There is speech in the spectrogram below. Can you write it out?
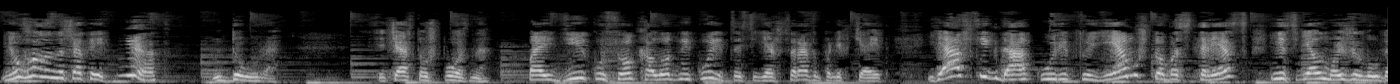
Нюхала на шатырь? Нет. Дура. Сейчас-то уж поздно. Пойди кусок холодной курицы съешь, сразу полегчает. Я всегда курицу ем, чтобы стресс не съел мой желудок.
